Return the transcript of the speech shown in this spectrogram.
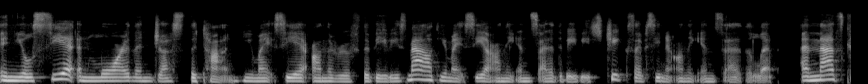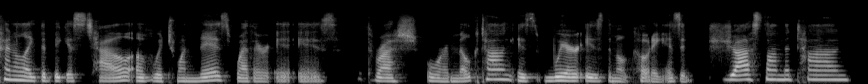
and you'll see it in more than just the tongue. You might see it on the roof of the baby's mouth. You might see it on the inside of the baby's cheeks. I've seen it on the inside of the lip. And that's kind of like the biggest tell of which one it is, whether it is thrush or milk tongue, is where is the milk coating? Is it just on the tongue?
